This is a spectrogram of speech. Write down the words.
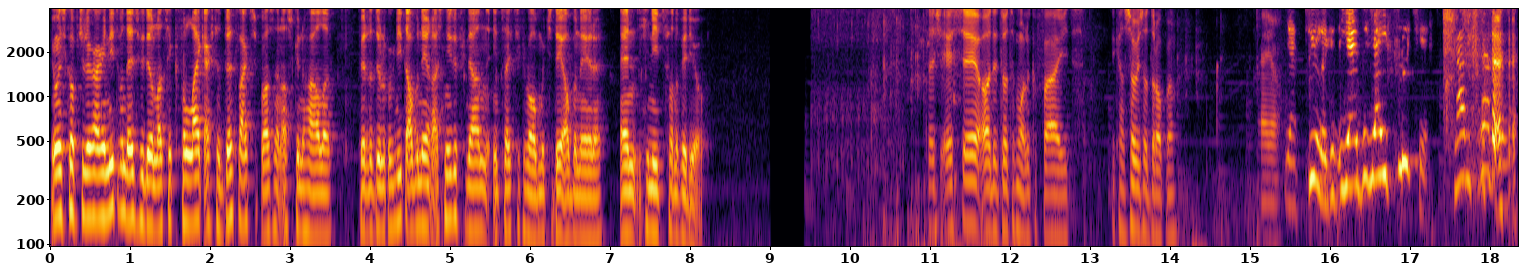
Jongens, ik hoop dat jullie gaan genieten van deze video. Laat zeker van like achter 30 likes op passen en als we kunnen halen. Vergeet natuurlijk ook niet te abonneren als je het niet hebt gedaan. In het slechtste geval moet je deabonneren. En geniet van de video. Slash EC. Oh, dit wordt een moeilijke fight. Ik ga sowieso droppen. Nee joh. Ja, tuurlijk. Jij, jij het vloedje. Ga hem trappen.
